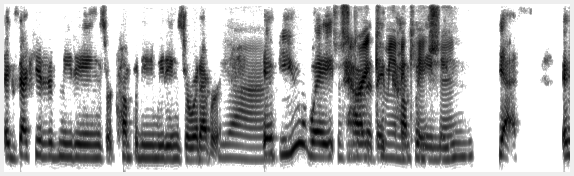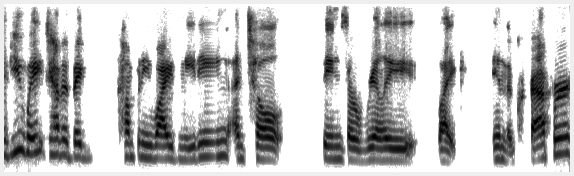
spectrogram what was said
executive meetings or company meetings or whatever. Yeah. If you wait Just to have a big communication. Company yes. If you wait to have a big company wide meeting until things are really like in the crapper,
